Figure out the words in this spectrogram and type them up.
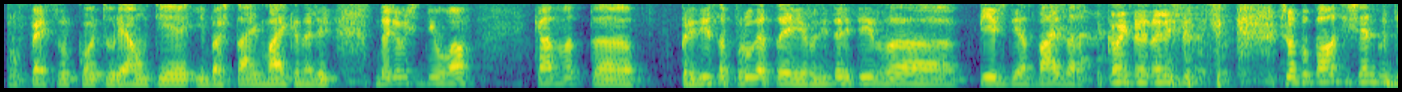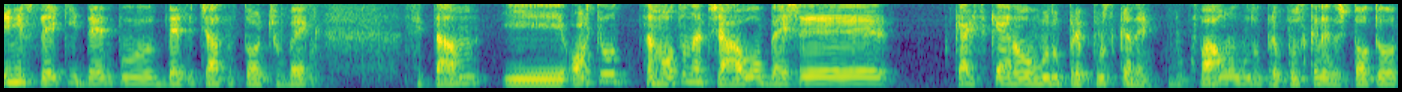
професор, който реално ти е и баща и майка, нали? Даже имаш един лав, казват, а, преди съпругата и родителите идва PhD адвайзера, който е, нали, защото- буквално си 6 години всеки ден по 10 часа с този човек си там и още от самото начало беше, как се казва, едно лудо препускане. Буквално лудо препускане, защото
